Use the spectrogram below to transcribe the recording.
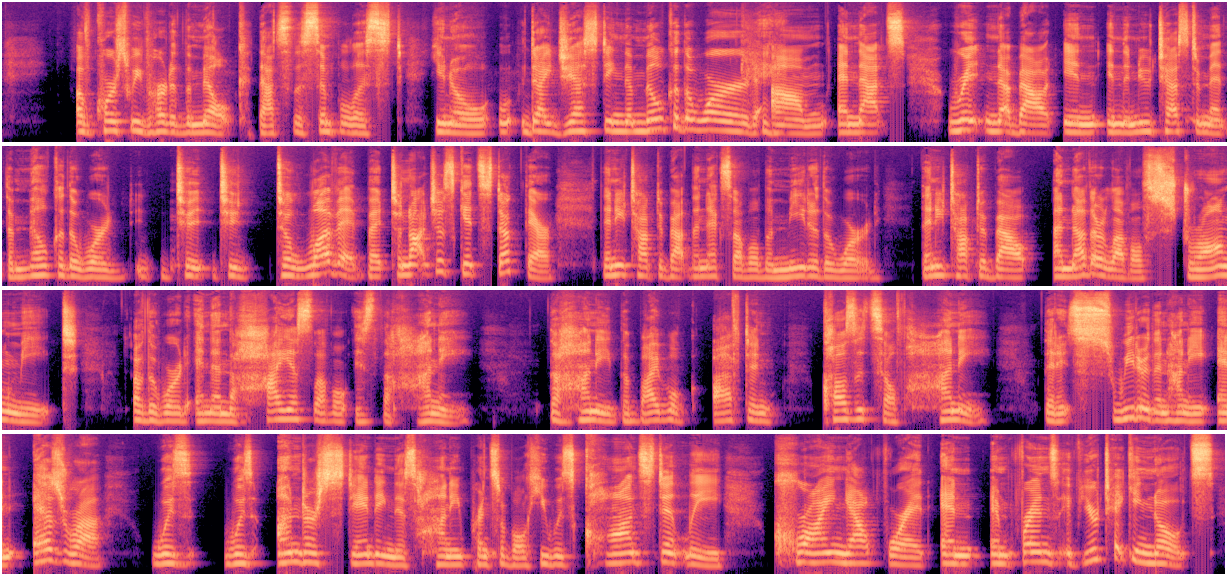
Of course, we've heard of the milk. That's the simplest, you know, digesting the milk of the word. Um, and that's written about in, in the New Testament, the milk of the word to, to, to love it, but to not just get stuck there. Then he talked about the next level, the meat of the word. Then he talked about another level, strong meat of the word. And then the highest level is the honey. The honey, the Bible often calls itself honey, that it's sweeter than honey. And Ezra was was understanding this honey principle. He was constantly crying out for it. And, and friends, if you're taking notes,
